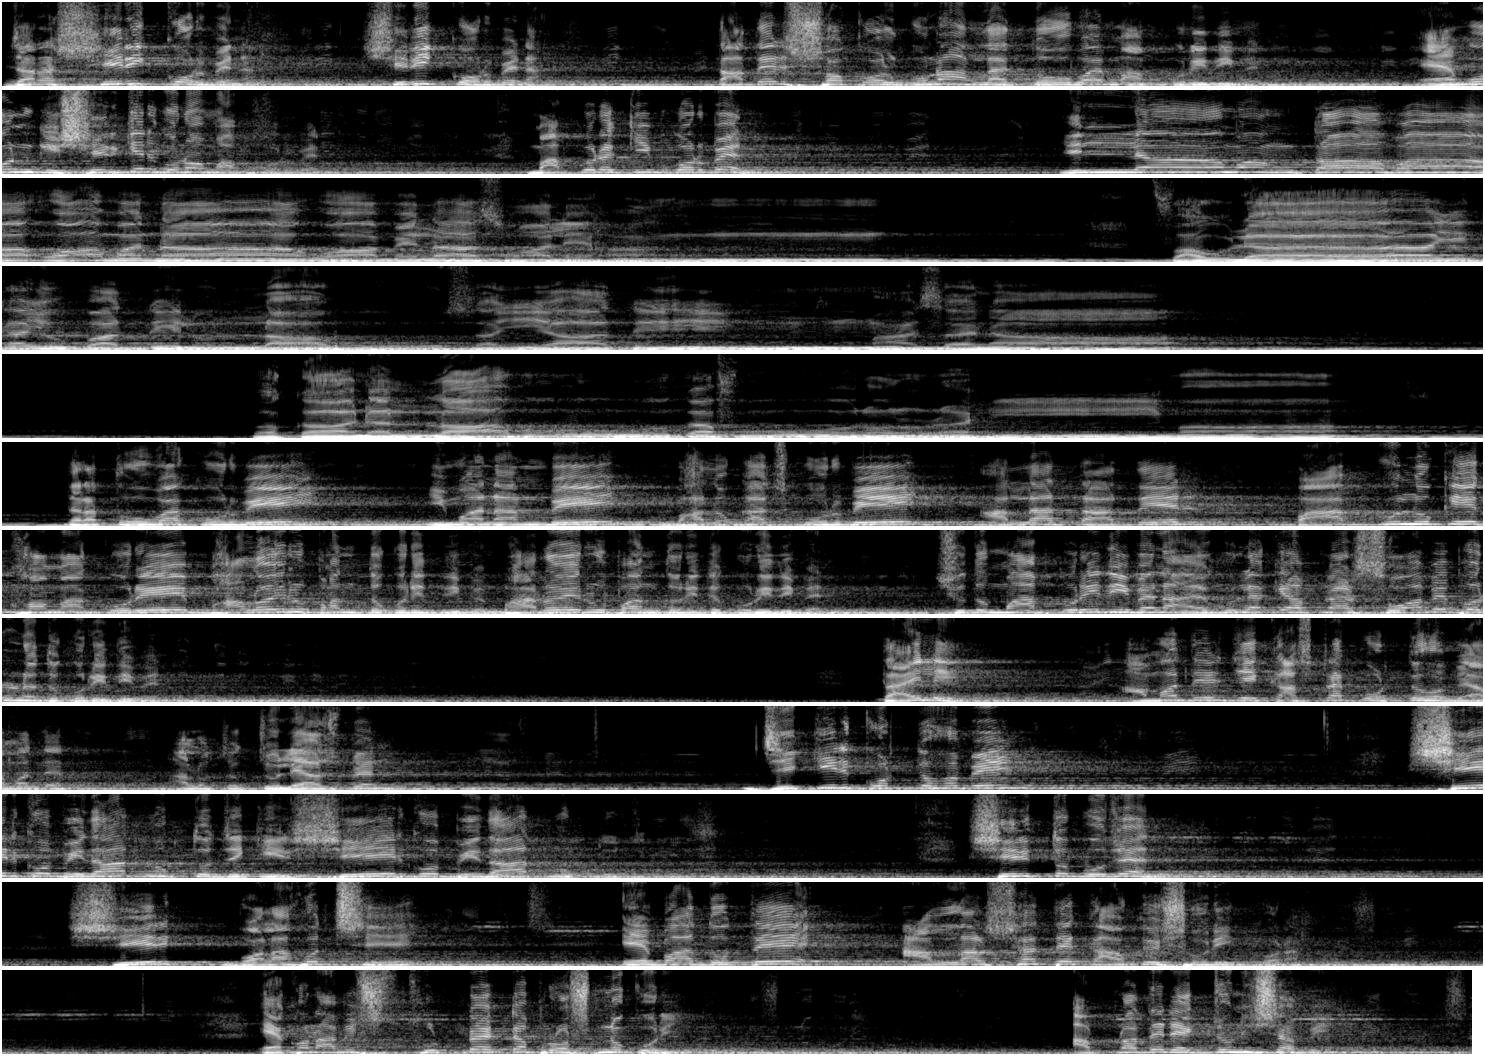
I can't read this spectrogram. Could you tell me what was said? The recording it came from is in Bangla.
যারা শিরিক করবে না, শিরিক করবে না, তাদের সকল গুণা আল্লাহ তৌবায় মাফ করে দিবেন। এমনকি শিরকের গুণও মাফ করবেন। মাফ করে কি করবেন? ফাউলাইকা وكان الله غفورا رحيما যারা তৌবা করবে ইমান আনবে ভালো কাজ করবে আল্লাহ তাদের পাপগুলোকে ক্ষমা করে ভালোই রূপান্তর করে দিবেন ভালোই রূপান্তরিত করে দিবেন শুধু মাফ করে দিবে না এগুলাকে আপনার সোয়াবে পরিণত করে দিবেন তাইলে আমাদের যে কাজটা করতে হবে আমাদের আলোচক চলে আসবেন। জিকির করতে হবে। শেরক ও বেদাত মুক্ত জিকির, শেরক ও বেদাত মুক্ত জিকির। শির্ক তো বোঝেন। শির্ক বলা হচ্ছে এবাদতে আল্লাহর সাথে কাউকে শরিক করা। এখন আমি ছোট্ট একটা প্রশ্ন করি। আপনাদের একজন হিসাবে,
